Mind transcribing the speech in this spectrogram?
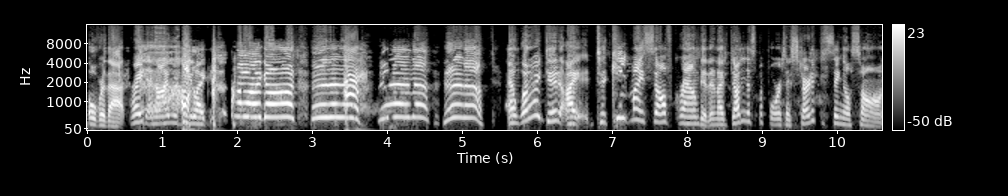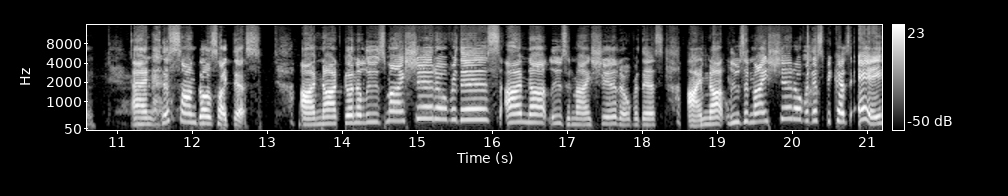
over that, right? And I would be like, oh my God, no, no, no, no, no. And what I did, I to keep myself grounded, and I've done this before, is I started to sing a song. And this song goes like this. I'm not going to lose my shit over this. I'm not losing my shit over this. I'm not losing my shit over this because A,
